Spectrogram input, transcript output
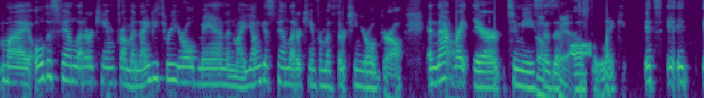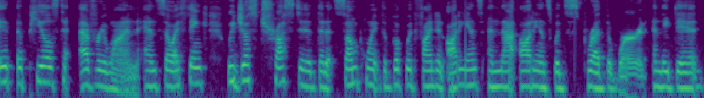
my oldest fan letter came from a 93 year old man, and my youngest fan letter came from a 13 year old girl. And that wow. right there to me the says best. it all. Like it's it, it it appeals to everyone. And so I think we just trusted that at some point the book would find an audience and that audience would spread the word. And they did.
